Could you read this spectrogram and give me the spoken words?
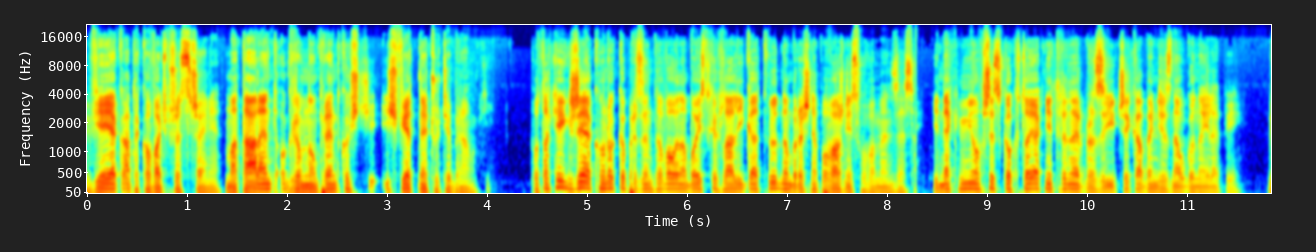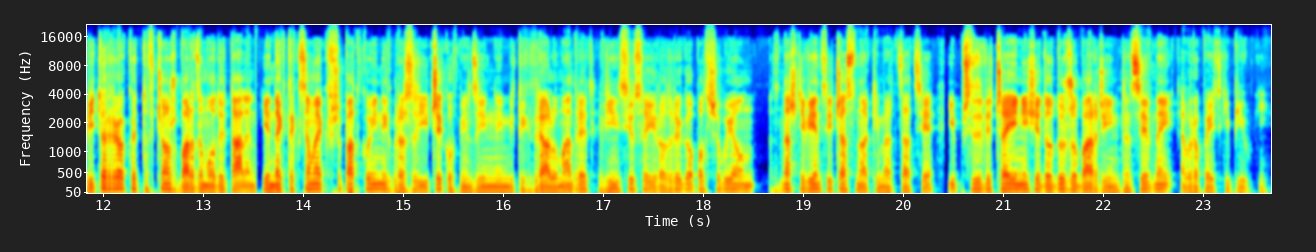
Wie jak atakować przestrzenie. Ma talent, ogromną prędkość i świetne czucie bramki. Po takiej grze, jaką Roque prezentował na boiskach La Liga, trudno brać na poważnie słowa Menzesa. Jednak mimo wszystko, kto jak nie trener Brazylijczyka będzie znał go najlepiej. Vitor Roque to wciąż bardzo młody talent, jednak tak samo jak w przypadku innych Brazylijczyków, m.in. tych z Realu Madryt, Viniciusa i Rodrigo, potrzebują znacznie więcej czasu na aklimatyzację i przyzwyczajenie się do dużo bardziej intensywnej europejskiej piłki.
